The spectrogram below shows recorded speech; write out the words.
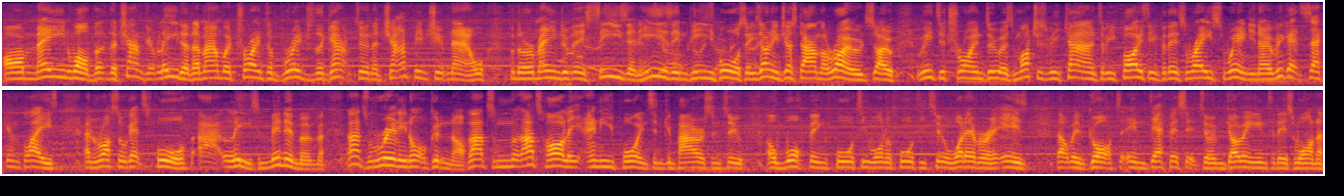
our main, well, the, the championship leader, the man we're trying to bridge the gap to in the championship now for the remainder of this season, he is in P4, so he's only just down the road, so we need to try and do as much as we can to be fighting for this race win. You know, if we get second place and Russell gets fourth at least minimum, that's really not good enough. That's that's hardly any points in comparison to a whopping 41 or 42 or whatever it is that we've got in deficit to him going into this one.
